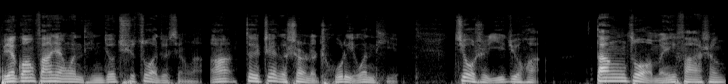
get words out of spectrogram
别光发现问题，你就去做就行了啊！对这个事儿的处理问题，就是一句话，当做没发生。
